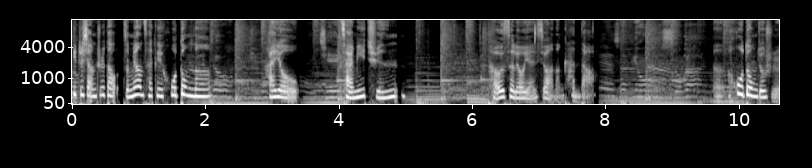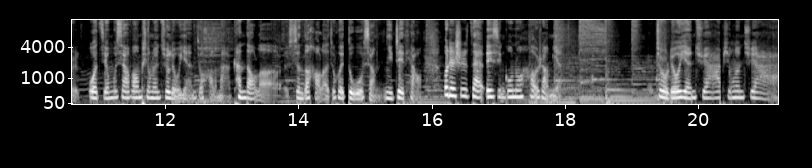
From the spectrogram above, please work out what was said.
一直想知道怎么样才可以互动呢？还有。彩迷群头一次留言，希望能看到。嗯，互动就是我节目下方评论区留言就好了嘛，看到了选择好了就会读，想你这条，或者是在微信公众号上面，就是留言区啊、评论区啊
